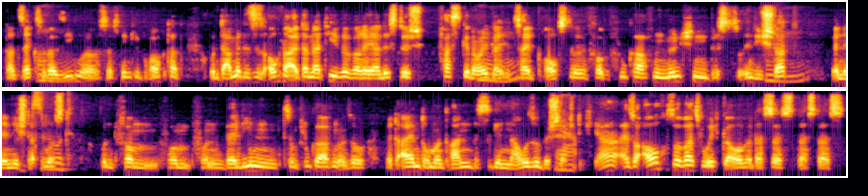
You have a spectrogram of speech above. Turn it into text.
statt sechs oder Mhm. sieben oder was das Ding gebraucht hat. Und damit ist es auch eine Alternative, weil realistisch fast genau die Mhm. gleiche Zeit brauchst du vom Flughafen München bis in die Stadt, Mhm. Wenn du in die Stadt Absolut. musst. Und vom, vom, von Berlin zum Flughafen und so, mit allem drum und dran bist du genauso beschäftigt. Ja, also auch sowas, wo ich glaube, dass das, dass das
